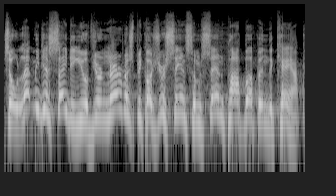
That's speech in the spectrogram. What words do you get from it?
So let me just say to you if you're nervous because you're seeing some sin pop up in the camp,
